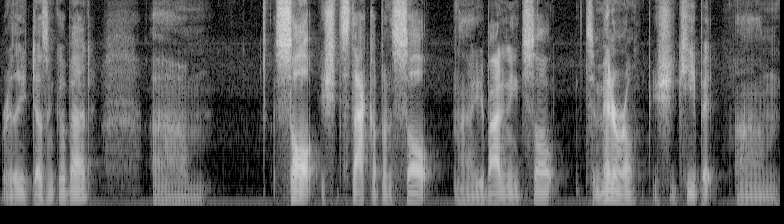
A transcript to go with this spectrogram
really doesn't go bad. Um, salt, you should stock up on salt. Uh, your body needs salt. It's a mineral. You should keep it. Um,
